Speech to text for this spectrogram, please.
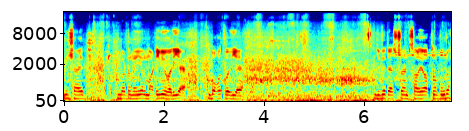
ਵੀ ਸ਼ਾਇਦ ਬਟ ਨਹੀਂ ਅਲਮਾਟੀ ਵੀ ਵਧੀਆ ਹੈ ਬਹੁਤ ਵਧੀਆ ਹੈ ਜਿਹਦੇ ਰੈਸਟੋਰੈਂਟ ਵਾਲੇ ਉਹ ਆਪਣਾ ਪੂਰਾ।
